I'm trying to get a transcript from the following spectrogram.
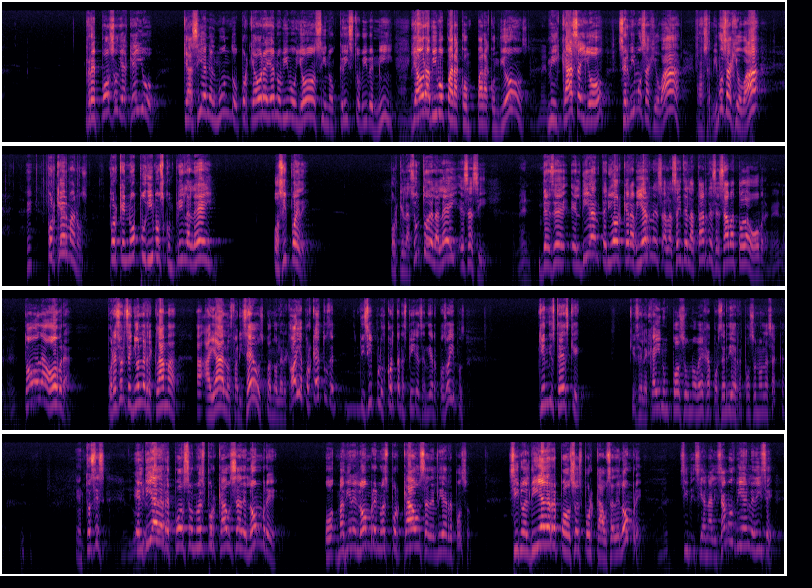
reposo de aquello que hacía en el mundo, porque ahora ya no vivo yo, sino Cristo vive en mí. Y ahora vivo para con, para con Dios. Amén. Mi casa y yo servimos a Jehová. Cuando servimos a Jehová, ¿eh? ¿por qué hermanos? Porque no pudimos cumplir la ley. ¿O sí puede? Porque el asunto de la ley es así. Amén. Desde el día anterior, que era viernes, a las seis de la tarde cesaba toda obra toda obra. Por eso el Señor le reclama a- allá a los fariseos cuando le reclama, oye, ¿por qué tus discípulos cortan espigas en día de reposo? Oye, pues, ¿quién de ustedes que, que se le cae en un pozo una oveja por ser día de reposo no la saca? Entonces, el día de reposo no es por causa del hombre, o más bien el hombre no es por causa del día de reposo, sino el día de reposo es por causa del hombre. Si, si analizamos bien, le dice,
